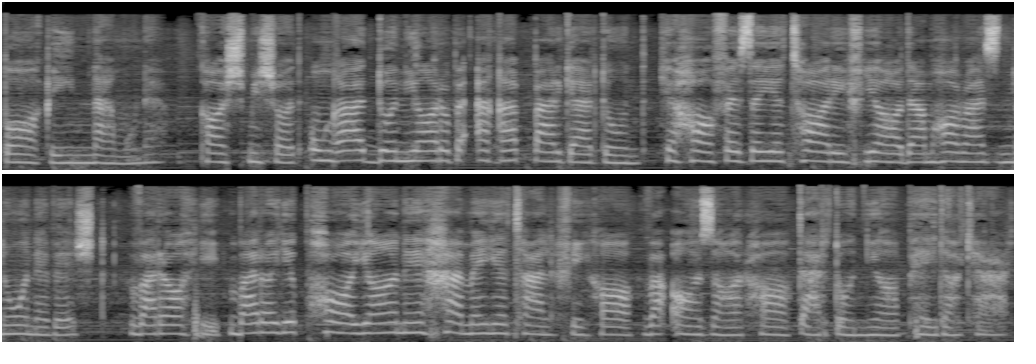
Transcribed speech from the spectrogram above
باقی نمونه. کاش می‌شد اونقدر دنیا رو به عقب برگردوند که حافظه تاریخی آدم ها رو از نو نوشت. و راهی برای پایان همه تلخی ها و آزارها در دنیا پیدا کرد.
